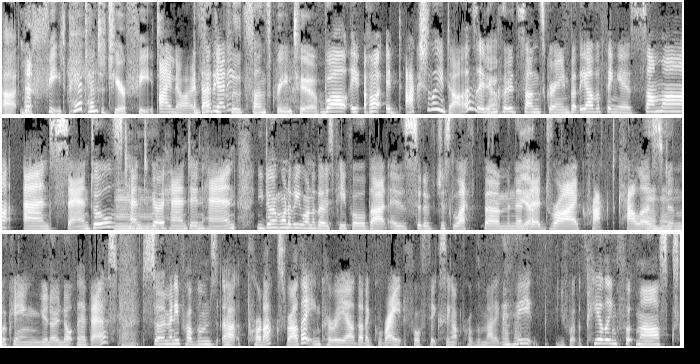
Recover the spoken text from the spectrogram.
Uh, your feet. Pay attention to your feet. I know. And that Forgetting- includes sunscreen too. Well, it, uh, it actually does. It Yeah. includes sunscreen. But the other thing is, summer and sandals tend to Mm-hmm. go hand in hand. You don't want to be one of those people that is sort of just left them and then Yeah. Mm-hmm. they're dry, cracked, calloused, and looking, you know, not their best. So many problems, uh, products rather, in Korea that are great for fixing up problematic Mm-hmm. feet. You've got the peeling foot masks.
